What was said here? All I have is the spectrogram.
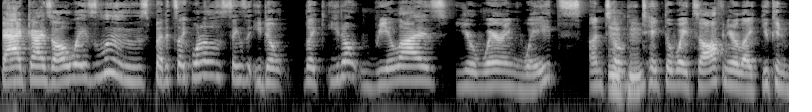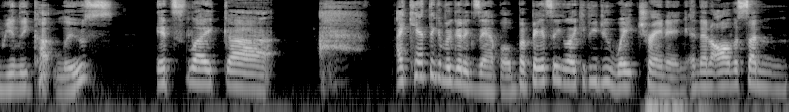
bad guys always lose, but it's like one of those things that you don't like. You don't realize you're wearing weights until mm-hmm. you take the weights off, and you're like, you can really cut loose. It's like. uh I can't think of a good example, but basically, like if you do weight training and then all of a sudden,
